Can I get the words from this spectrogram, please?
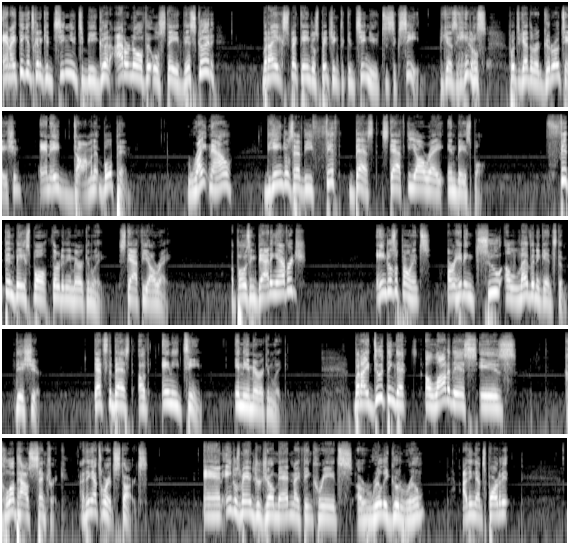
And I think it's going to continue to be good. I don't know if it will stay this good, but I expect the Angels pitching to continue to succeed because the Angels put together a good rotation and a dominant bullpen. Right now, the Angels have the fifth best staff ERA in baseball. Fifth in baseball, third in the American League. Staff ERA. Opposing batting average, Angels opponents are hitting 211 against them this year. That's the best of any team in the American League. But I do think that a lot of this is clubhouse centric. I think that's where it starts. And Angels manager Joe Maddon, I think, creates a really good room. I think that's part of it.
